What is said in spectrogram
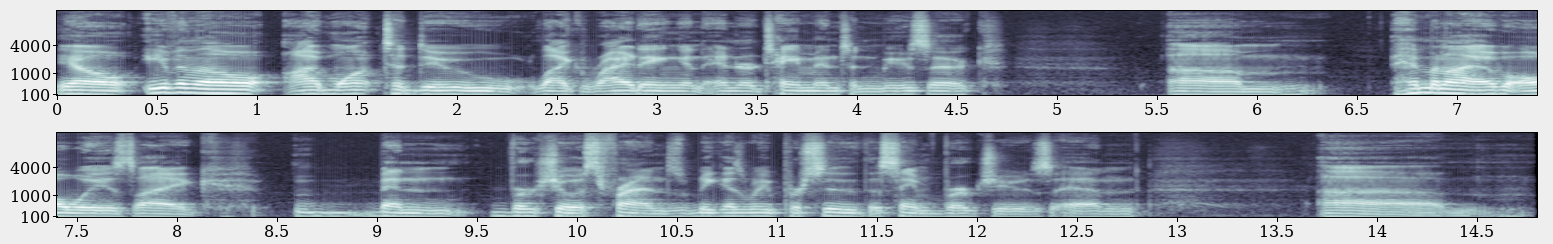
You know, even though I want to do like writing and entertainment and music, um, him and I have always like been virtuous friends because we pursue the same virtues and um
